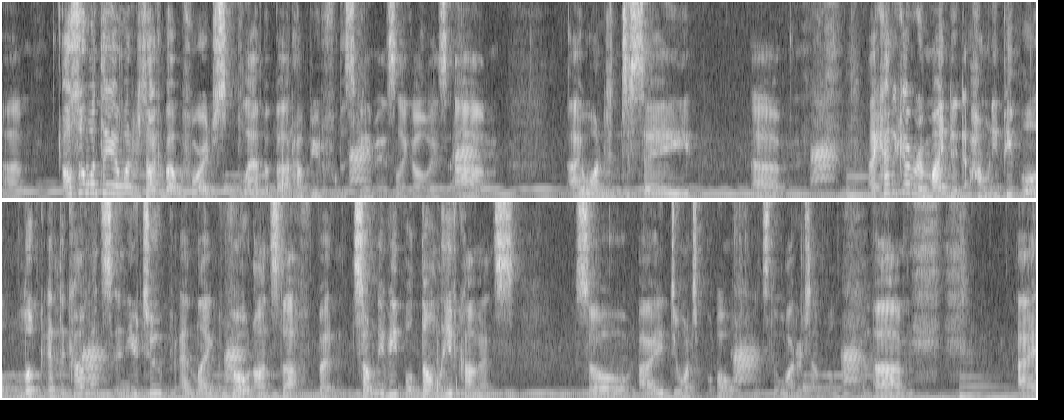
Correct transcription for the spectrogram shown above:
Um, also, one thing I wanted to talk about before I just blab about how beautiful this game is, like always, um, I wanted to say, um, I kind of got reminded how many people look at the comments in YouTube and like vote on stuff, but so many people don't leave comments. So I do want to. Oh, it's the water temple. Um, I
